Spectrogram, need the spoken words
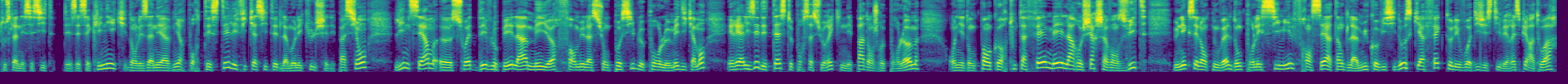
Tout cela nécessite des essais cliniques dans les années à venir pour tester l'efficacité de la molécule chez des patients. L'INSERM euh, souhaite développer la meilleure formulation possible pour le médicament et réaliser des tests pour s'assurer qu'il n'est pas dangereux pour l'homme. On n'y est donc pas encore tout à fait, mais la recherche avance vite. Une excellente nouvelle donc pour les 6000 Français atteints de la mucoviscidose qui affecte les voies digestives et respiratoires.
